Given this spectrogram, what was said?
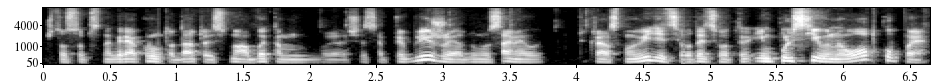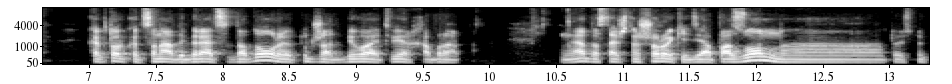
что, собственно говоря, круто, да, то есть, ну, об этом сейчас я приближу, я думаю, сами прекрасно увидите, вот эти вот импульсивные откупы, как только цена добирается до доллара, тут же отбивает вверх-обратно да, достаточно широкий диапазон, а, то есть ну,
